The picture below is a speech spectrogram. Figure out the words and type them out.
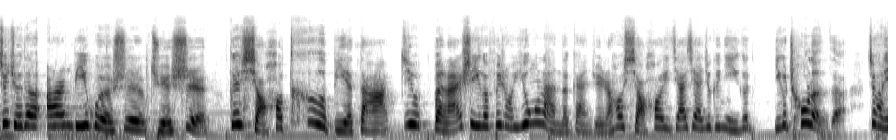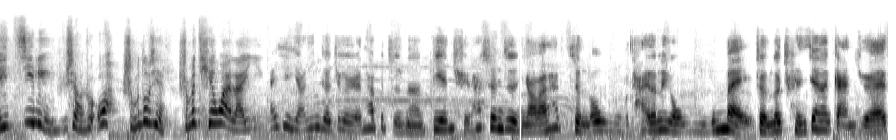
就觉得 R N B 或者是爵士跟小号特别搭，就本来是一个非常慵懒的感觉，然后小号一加进来就给你一个一个抽冷子，就好像一激灵，就想说哇什么东西，什么天外来音。而且杨英格这个人，他不只能编曲，他甚至你知道吧，他整个舞台的那种舞美，整个呈现的感觉，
